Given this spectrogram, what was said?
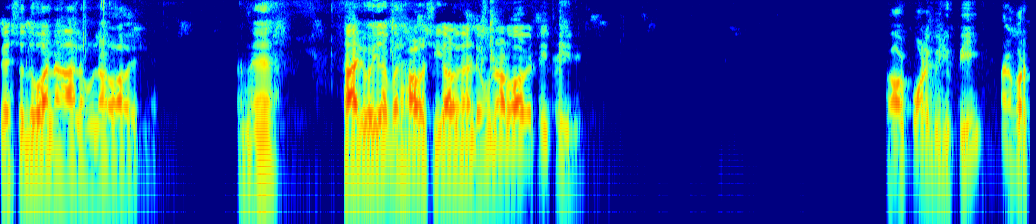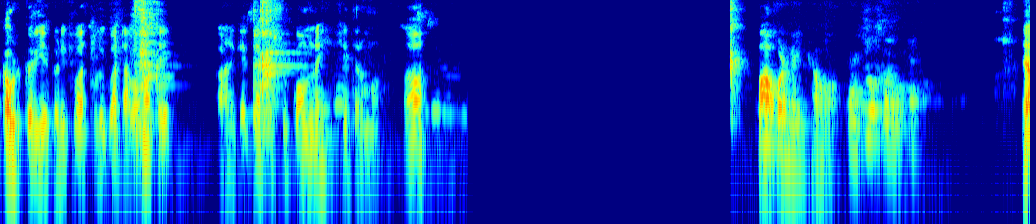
ભેંસો દોવા ના હાલે, ઉનાળો આવે એટલે. અને સારી હોય વરસાળો શિયાળો હેડે, ઉનાળો આવે એટલે થઈ રહે હવે પોણે બીજું પી અને વર્કઆઉટ કરીએ ઘડીક વાર, થોડીક વાર ઢાબા માટે કારણ કે અત્યારે કશું કોમ નહીં ખેતરમાં. હા. પાપડ નહીં ખાવા. હે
